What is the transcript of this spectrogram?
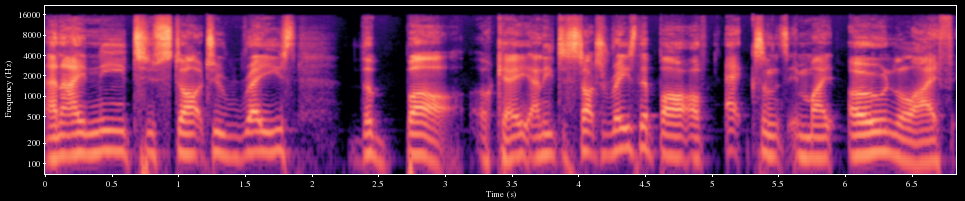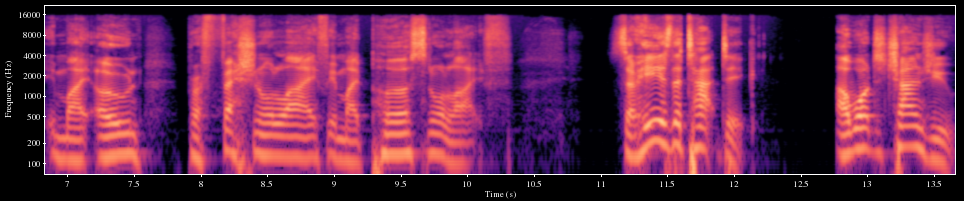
and I need to start to raise the bar. Okay. I need to start to raise the bar of excellence in my own life, in my own professional life, in my personal life. So here's the tactic I want to challenge you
